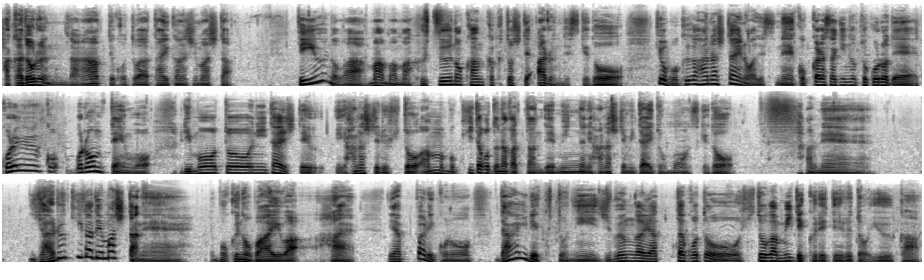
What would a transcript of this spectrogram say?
はかどるんだなってことは体感しました。っていうのは、まあまあまあ普通の感覚としてあるんですけど、今日僕が話したいのはですね、こっから先のところで、これ、こ論点をリモートに対して話してる人、あんま僕聞いたことなかったんで、みんなに話してみたいと思うんですけど、あのね、やる気が出ましたね。僕の場合は。はい。やっぱりこのダイレクトに自分がやったことを人が見てくれているというか、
